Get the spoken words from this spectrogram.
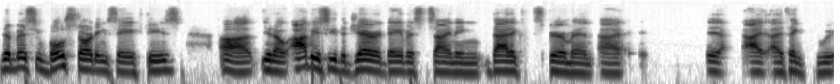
they're missing both starting safeties uh, you know, obviously the Jarrad Davis signing that experiment. Uh, yeah, I, I think we,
